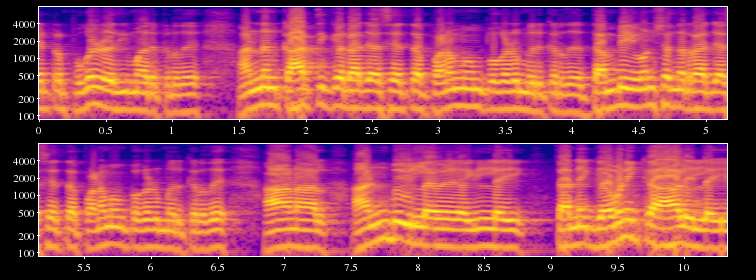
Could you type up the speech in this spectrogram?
பெற்ற புகழ் அதிகமாக இருக்கிறது அண்ணன் கார்த்திக ராஜா சேர்த்த பணமும் புகழும் இருக்கிறது தம்பி யுவன் சங்கர் ராஜா சேர்த்த பணமும் புகழும் இருக்கிறது. ஆனால் அன்பு இல்லை இல்லை தன்னை கவனிக்க ஆள் இல்லை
